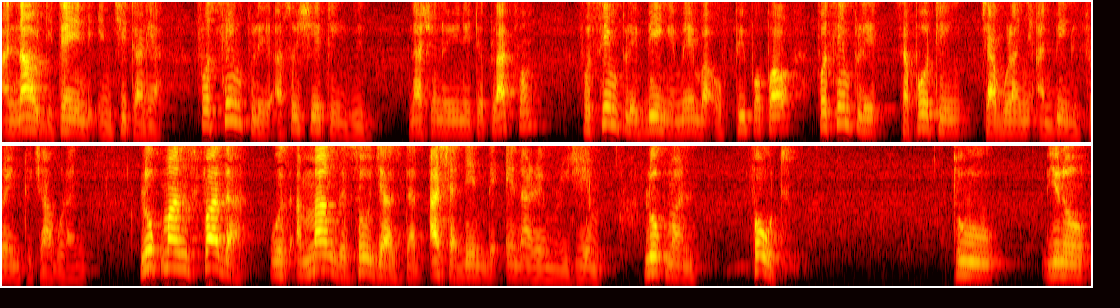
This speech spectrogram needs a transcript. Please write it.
and now detained in Kitalya for simply associating with National Unity Platform, for simply being a member of People Power, for simply supporting Kyagulanyi and being a friend to Kyagulanyi. Lukman's father was among the soldiers that ushered in the NRM regime. Lukman fought to, you know,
